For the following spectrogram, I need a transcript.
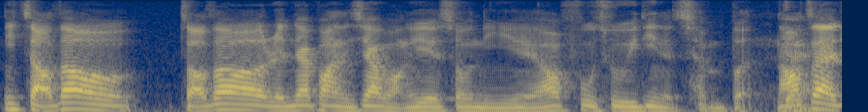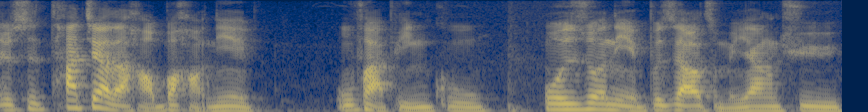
你找到找到人家帮你架网页的时候，你也要付出一定的成本，然后再来就是他架的好不好，你也无法评估，或者说你也不知道怎么样去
